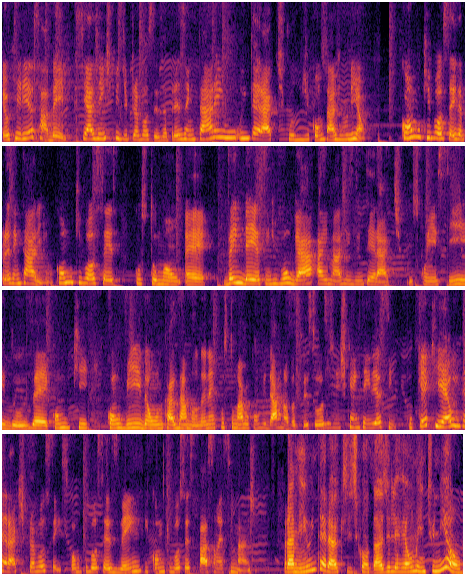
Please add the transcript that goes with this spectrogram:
eu queria saber se a gente pedir para vocês apresentarem o Interact Clube de Contagem União. Como que vocês apresentariam? Como que vocês costumam é, vender, assim, divulgar a imagem do Interact para os conhecidos? É, como que convidam, no caso da Amanda, né? Costumava convidar novas pessoas. A gente quer entender, assim, o que, que é o Interact para vocês? Como que vocês veem e como que vocês passam essa imagem? Para mim, o Interact de contagem ele é realmente união.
